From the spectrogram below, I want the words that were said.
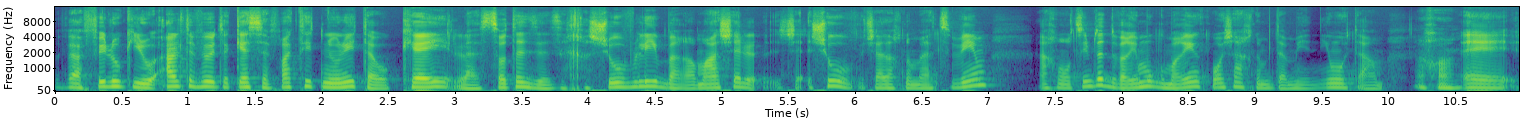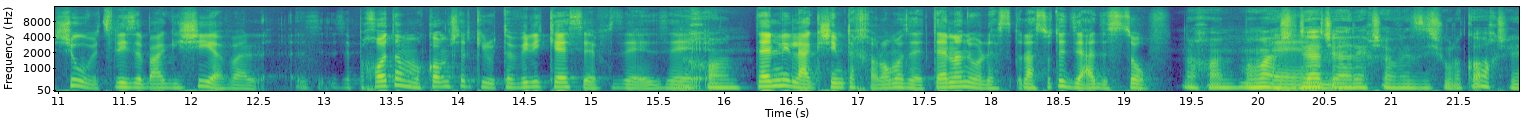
ואפילו כאילו, אל תביאו את הכסף, רק תיתנו לי את האוקיי לעשות את זה. זה חשוב לי ברמה של, ש, שוב, כשאנחנו מעצבים, אנחנו רוצים את הדברים מוגמרים כמו שאנחנו מדמיינים אותם. נכון. Uh, שוב, אצלי זה באג אישי, אבל זה, זה פחות המקום של כאילו, תביא לי כסף. זה, זה... נכון. תן לי להגשים את החלום הזה, תן לנו לעשות את זה עד הסוף. נכון, ממש. את יודעת שהיה לי עכשיו איזשהו לקוח שהוא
